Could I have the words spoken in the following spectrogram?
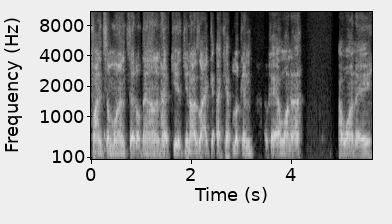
find someone, settle down, and have kids. You know, I was like, I kept looking. Okay, I want to, I want a,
